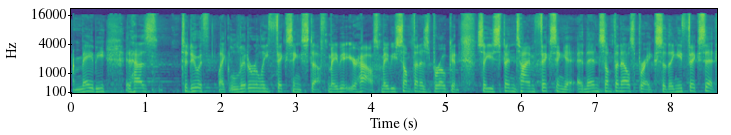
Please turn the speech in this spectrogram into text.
Or maybe it has to do with like literally fixing stuff, maybe at your house. Maybe something is broken, so you spend time fixing it, and then something else breaks, so then you fix it,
